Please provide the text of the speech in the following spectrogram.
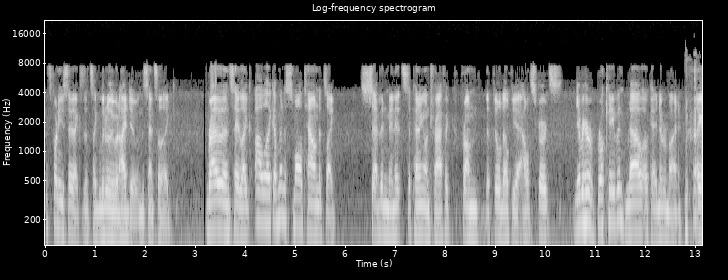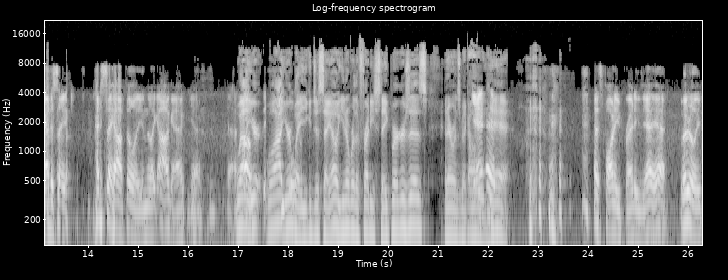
it's funny you say that because it's like literally what I do in the sense of like rather than say like oh like I'm in a small town that's like seven minutes depending on traffic from the Philadelphia outskirts. You ever hear of Brookhaven? No, okay, never mind. Like I just say I just say ah Philly and they're like oh okay yeah yeah. Well, Oh, you're, well, out your way, you could just say, oh, you know where the Freddy Steak Burgers is? And everyone's like, oh, Yeah. yeah. That's funny, Freddy's. Yeah, yeah, literally.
